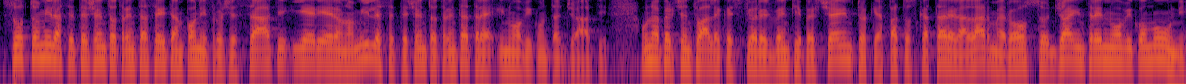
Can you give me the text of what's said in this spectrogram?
su 8.736 tamponi processati, ieri erano 1.733 i nuovi contagiati, una percentuale che sfiora il 20% e che ha fatto scattare l'allarme rosso già in tre nuovi comuni,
